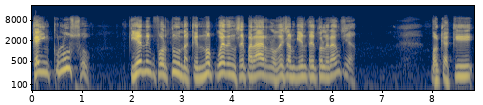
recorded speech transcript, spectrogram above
que incluso tienen fortuna que no pueden separarlos de ese ambiente de tolerancia. Porque aquí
